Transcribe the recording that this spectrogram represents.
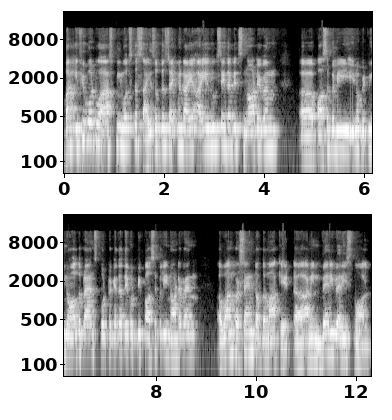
But if you were to ask me what's the size of the segment, I, I would say that it's not even uh, possibly, you know, between all the brands put together, they would be possibly not even 1% of the market. Uh, I mean, very, very small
